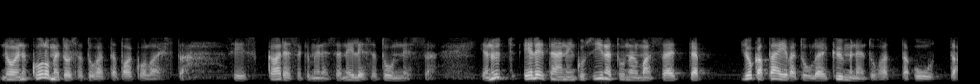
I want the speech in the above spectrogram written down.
noin 13 000 pakolaista, siis 24 tunnissa. Ja nyt eletään niin kuin siinä tunnelmassa, että joka päivä tulee 10 000 uutta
